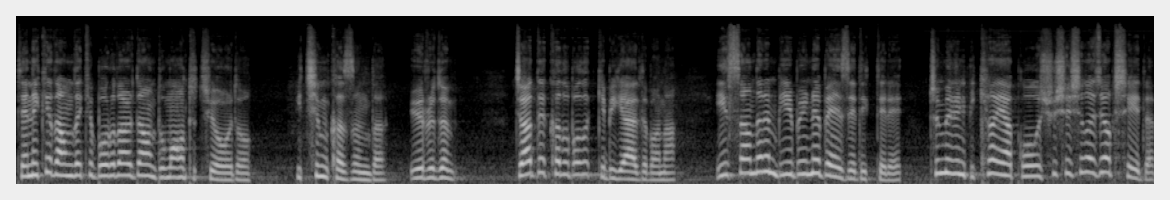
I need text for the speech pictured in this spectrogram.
Teneke damdaki borulardan duman tutuyordu. İçim kazındı. Yürüdüm. Cadde kalabalık gibi geldi bana. İnsanların birbirine benzedikleri, tümünün iki ayaklı oluşu şaşılacak şeydi.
